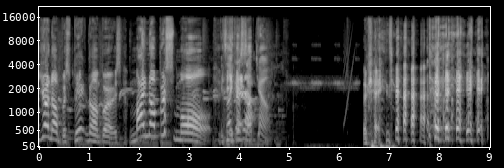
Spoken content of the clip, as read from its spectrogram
Your number's big numbers. My number's small. It's like a sub count. Okay.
